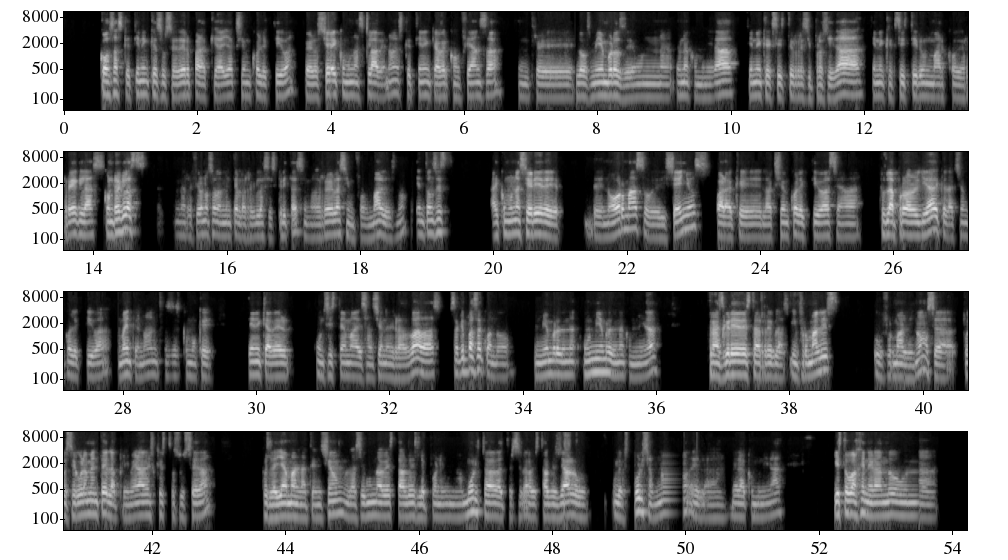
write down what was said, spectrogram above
cosas que tienen que suceder para que haya acción colectiva, pero sí hay como unas claves, ¿no? Es que tienen que haber confianza entre los miembros de una, de una, comunidad, tiene que existir reciprocidad, tiene que existir un marco de reglas. Con reglas me refiero no solamente a las reglas escritas, sino a las reglas informales, ¿no? Entonces hay como una serie de, de normas o de diseños para que la acción colectiva sea, pues la probabilidad de que la acción colectiva aumente, ¿no? Entonces como que tiene que haber un sistema de sanciones graduadas. O sea, ¿qué pasa cuando un miembro de una, un miembro de una comunidad transgrede estas reglas informales o formales, ¿no? O sea, pues seguramente la primera vez que esto suceda, pues le llaman la atención, la segunda vez tal vez le ponen una multa, la tercera vez tal vez ya lo, lo expulsan, ¿no? De la, de la comunidad. Y esto va generando una,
